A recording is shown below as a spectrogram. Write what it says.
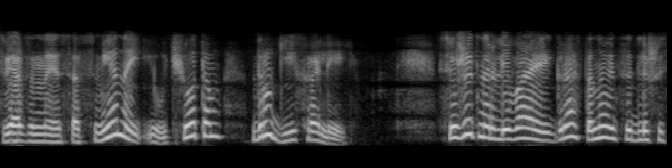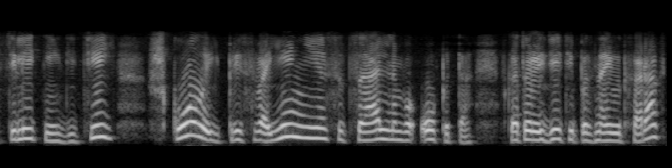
связанная со сменой и учетом других ролей. Сюжетно-ролевая игра становится для шестилетних детей школой присвоения социального опыта, в которой дети познают характер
